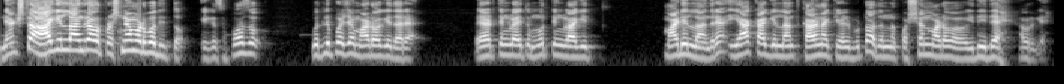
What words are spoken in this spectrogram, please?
ನೆಕ್ಸ್ಟ್ ಆಗಿಲ್ಲ ಅಂದರೆ ಅವ್ರು ಪ್ರಶ್ನೆ ಮಾಡ್ಬೋದಿತ್ತು. ಈಗ ಸಪೋಸು ಗುದ್ಲಿ ಪೂಜೆ ಮಾಡೋಗಿದ್ದಾರೆ ಎರಡು ತಿಂಗಳಾಯಿತು ಮೂರು ತಿಂಗಳಾಗಿ ಮಾಡಿಲ್ಲ ಅಂದರೆ ಯಾಕಾಗಿಲ್ಲ ಅಂತ ಕಾರಣ ಕೇಳಿಬಿಟ್ಟು ಅದನ್ನು ಕ್ವಶನ್ ಮಾಡೋ ಇದಿದೆ ಅವ್ರಿಗೆ.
